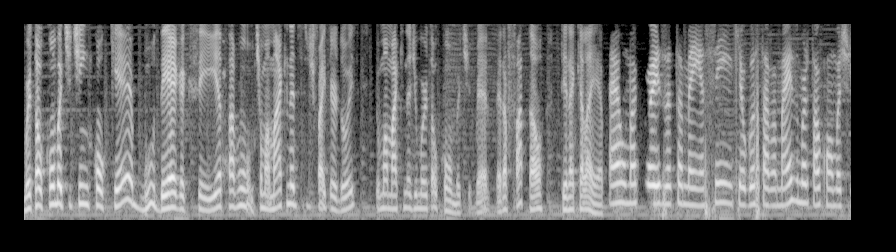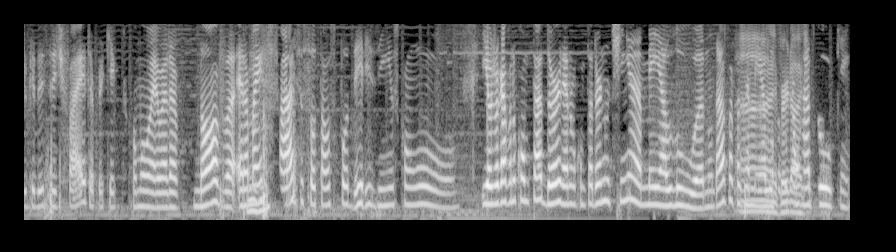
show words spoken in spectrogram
Mortal Kombat tinha em qualquer bodega que você ia, tava um- tinha uma máquina de Street Fighter 2 e uma máquina de Mortal Kombat. Era, era fatal ter naquela época. É uma coisa também assim que eu gostava mais do Mortal Kombat do que do Street Fighter, porque como eu era nova, era Uhum. mais fácil soltar os poderizinhos com o e eu jogava no computador, né? No computador não tinha meia lua, não dava pra fazer Ah, meia lua é um verdade. Hadouken.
